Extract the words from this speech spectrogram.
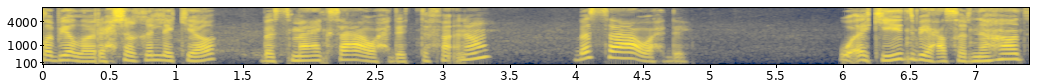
طب يلا رح شغل لك ياه بس معك ساعة واحدة. اتفقنا؟ بس ساعة واحدة. وأكيد بعصرنا هاد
